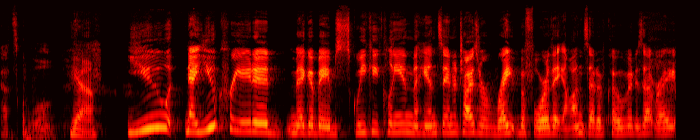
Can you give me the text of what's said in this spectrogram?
That's cool. Yeah. You now you created Megababe's Squeaky Clean, the hand sanitizer, right before the onset of COVID. Is that right?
